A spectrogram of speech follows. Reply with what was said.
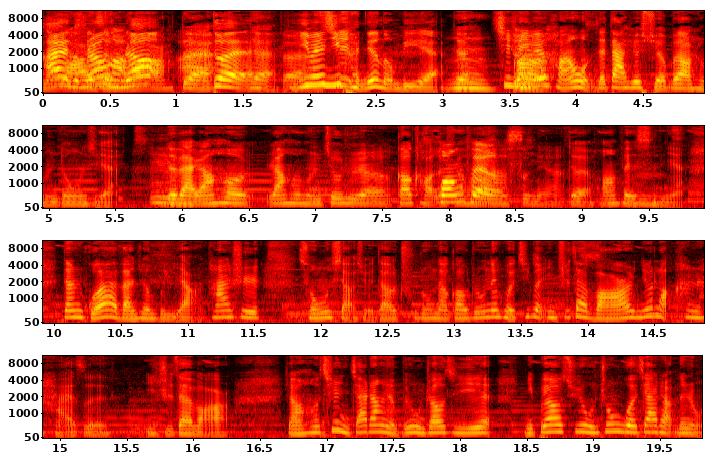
爱怎怎么着怎么着对对对因为你肯定能毕业，对，嗯。其实因为嗯好像我们在大学学不到什么东西，对吧？然后然后就是高考的时候。荒废。了四年。对，荒废四嗯但是国外完全不一样，他是从小学到初中到高中那会儿，基本一直在玩儿，你就老看着孩子一直在玩儿。然后其实你家长也不用着急，你不要去用中国家长那种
